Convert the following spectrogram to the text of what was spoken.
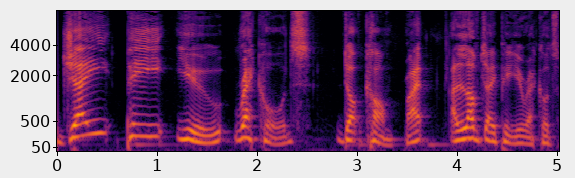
JPURecords.com, right? I love JPU Records.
